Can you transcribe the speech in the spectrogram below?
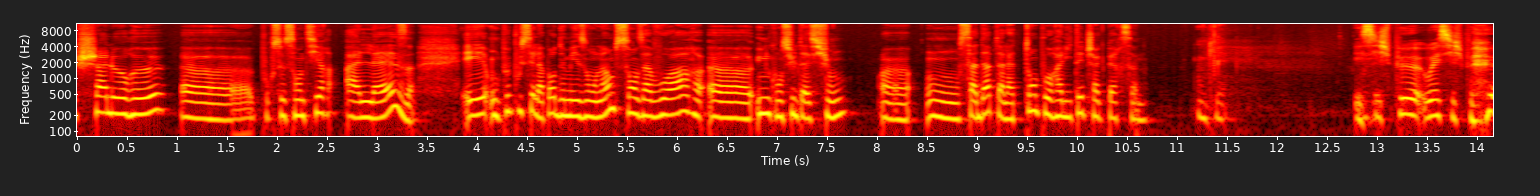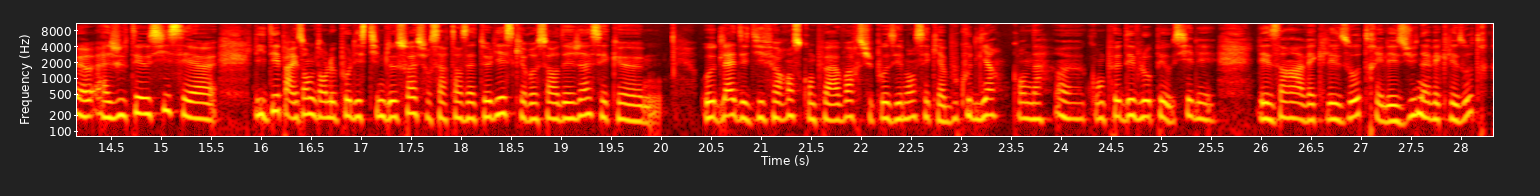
chaleureux pour se sentir à l'aise. Et on peut pousser la porte de Maison Olympe sans avoir une consultation. on s'adapte à la temporalité de chaque personne. Ok. Et si je peux, ouais, si je peux ajouter aussi, c'est euh, l'idée, par exemple, dans le pôle estime de soi, sur certains ateliers, ce qui ressort déjà, c'est que, au-delà des différences qu'on peut avoir supposément, c'est qu'il y a beaucoup de liens qu'on a, euh, qu'on peut développer aussi les, les uns avec les autres et les unes avec les autres.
